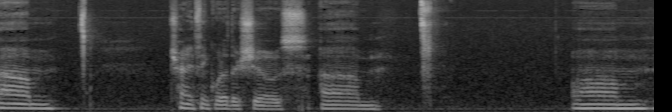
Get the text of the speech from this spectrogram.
Um, trying to think what other shows. Um, um,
